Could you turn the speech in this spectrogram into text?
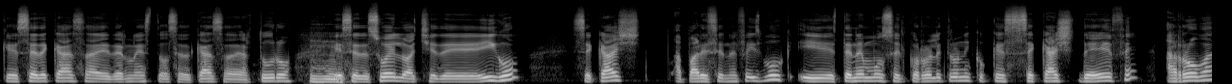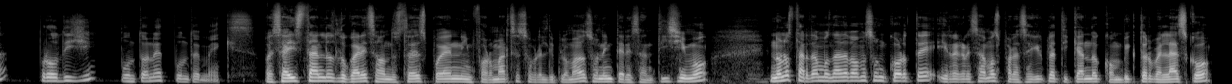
que es C de casa, E de Ernesto, C de casa, de Arturo, Ujú. S de suelo, H de higo, Secash aparece en el Facebook y tenemos el correo electrónico que es secashdf arroba Pues ahí están los lugares a donde ustedes pueden informarse sobre el diplomado, suena interesantísimo. No nos tardamos nada, vamos a un corte y regresamos para seguir platicando con Víctor Velasco,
